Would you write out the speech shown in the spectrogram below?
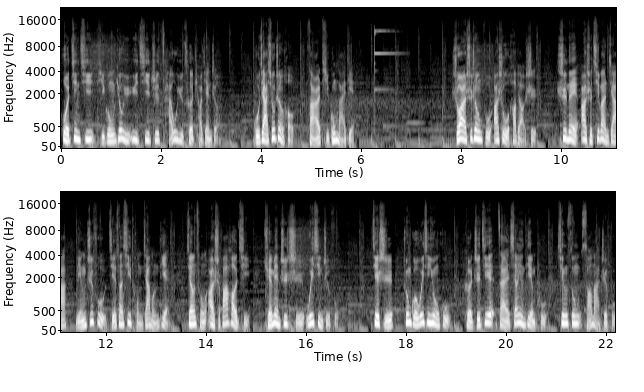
或近期提供优于预期之财务预测条件者，股价修正后反而提供买点。首尔市政府25号表示，市内27万家零支付结算系统加盟店将从28号起全面支持微信支付。届时，中国微信用户可直接在相应店铺轻松扫码支付。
